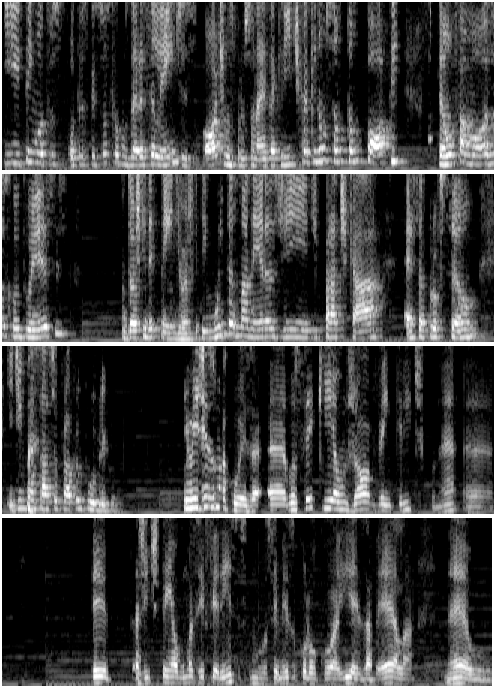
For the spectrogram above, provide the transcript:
E tem outros, outras pessoas que eu considero excelentes, ótimos profissionais da crítica, que não são tão pop, tão famosos quanto esses. Então acho que depende, eu acho que tem muitas maneiras de, de praticar essa profissão e de encontrar seu próprio público. E me diz uma coisa, é, você que é um jovem crítico, né? É, a gente tem algumas referências, como você mesmo colocou aí, a Isabela, né, o,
